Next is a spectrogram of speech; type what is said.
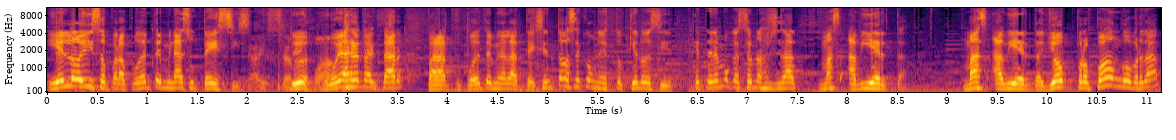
Y él lo hizo para poder terminar su tesis. Va. me voy a retractar para poder terminar la tesis. Entonces, con esto quiero decir que tenemos que ser una sociedad más abierta, más abierta. Yo propongo, ¿verdad?,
